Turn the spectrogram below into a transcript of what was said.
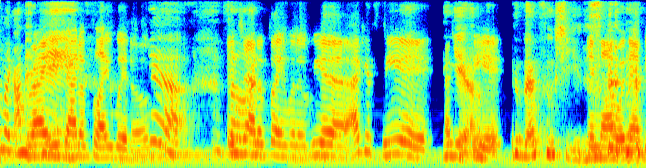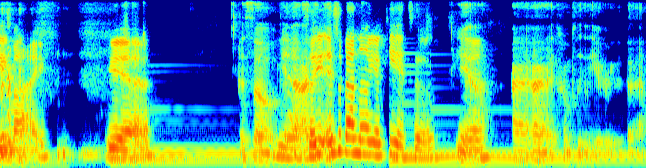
Feel like I'm right. You gotta play with them. Yeah, so you gotta play with them. Yeah, I can see it. I yeah, can see it because that's who she is, and that would not be mine. Yeah. So yeah, yeah so it's about knowing your kid too. Yeah, yeah. I, I completely agree with that.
